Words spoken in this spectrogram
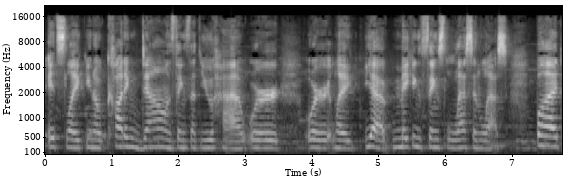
It's like you know cutting down things that you have or or like yeah making things less and less. But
